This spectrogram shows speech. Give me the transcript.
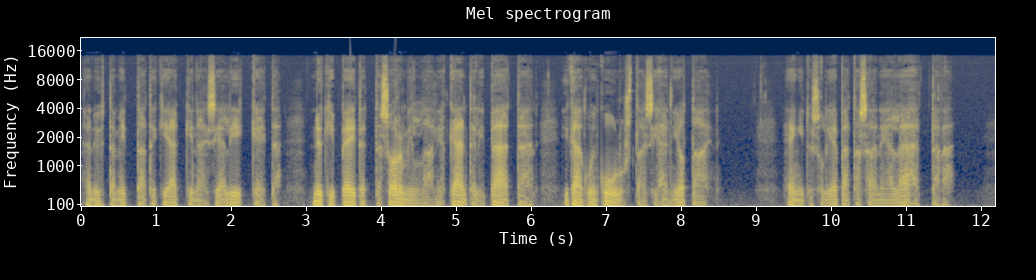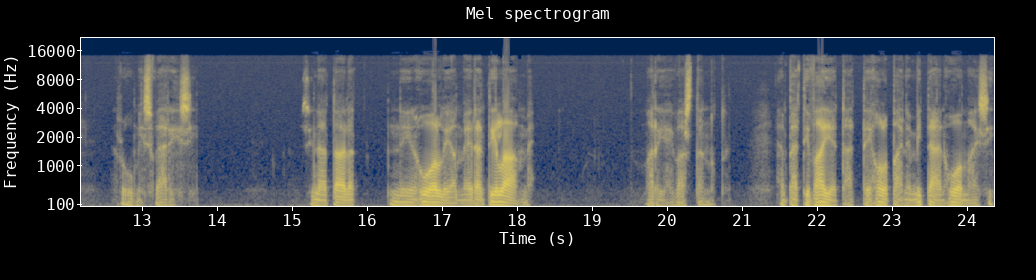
Hän yhtä mittaa teki äkkinäisiä liikkeitä, nyki peitettä sormillaan ja käänteli päätään, ikään kuin kuulustaisi hän jotain. Hengitys oli epätasainen ja lähettävä. Ruumis värisi. Sinä taidat niin huolia meidän tilaamme. Mari ei vastannut. Hän päätti vaieta, ettei Holpainen mitään huomaisi,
